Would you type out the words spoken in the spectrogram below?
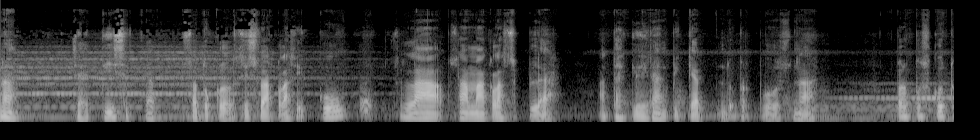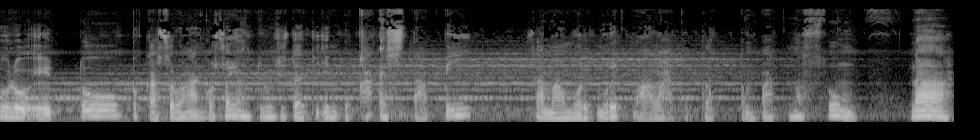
Nah, jadi setiap satu kelas siswa kelas itu sama kelas sebelah ada giliran piket untuk perpus. Nah, perpusku dulu itu bekas ruangan kosong yang dulu dijadiin UKS tapi sama murid-murid malah dibuat tempat mesum. Nah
